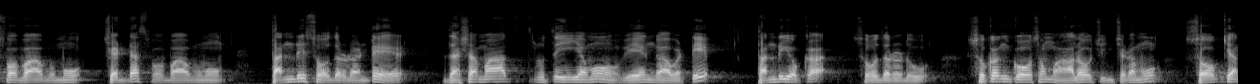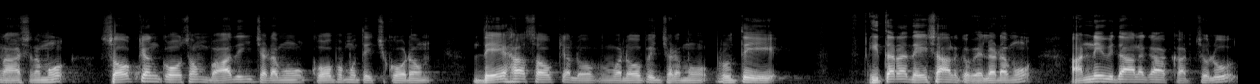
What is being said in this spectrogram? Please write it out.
స్వభావము చెడ్డ స్వభావము తండ్రి సోదరుడు అంటే దశమా తృతీయము వ్యయం కాబట్టి తండ్రి యొక్క సోదరుడు సుఖం కోసం ఆలోచించడము సౌఖ్య నాశనము సౌఖ్యం కోసం వాదించడము కోపము తెచ్చుకోవడం దేహ సౌఖ్య లోప లోపించడము వృత్తి ఇతర దేశాలకు వెళ్ళడము అన్ని విధాలుగా ఖర్చులు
